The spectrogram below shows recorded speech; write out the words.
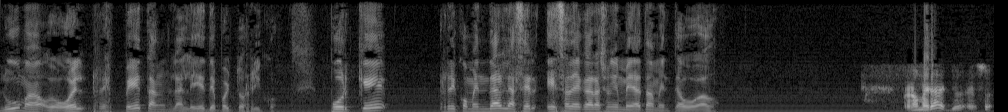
Luma o, él respetan las leyes de Puerto Rico. ¿Por qué recomendarle hacer esa declaración inmediatamente, abogado? Bueno, mira, yo, eso,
